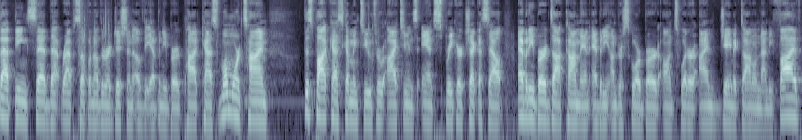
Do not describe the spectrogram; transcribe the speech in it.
That being said, that wraps up another edition of the Ebony Bird podcast. One more time. This podcast coming to you through iTunes and Spreaker. Check us out, ebonybird.com and ebony underscore bird on Twitter. I'm Jay McDonald95.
